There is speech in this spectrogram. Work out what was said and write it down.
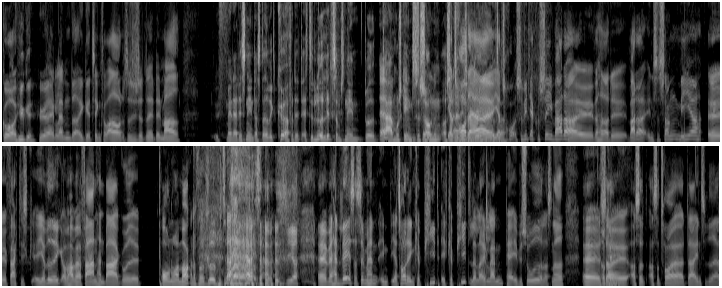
gå og hygge, høre et eller andet, og ikke tænke for meget over det, så synes jeg, det er en meget Men er det sådan en, der stadigvæk kører? For det, altså, det lyder lidt som sådan en, du ved, Ja, der er måske en en sæson, stående. og så jeg er det tror, ligesom der er, det. Altså. jeg tror, så vidt jeg kunne se, var der, øh, hvad hedder det, var der en sæson mere, øh, faktisk. Øh, Jeg ved ikke, om ham her faren, han bare er gået øh, porno amok, Han har fået blod på tanden. som man siger. Øh, men han læser simpelthen, en, jeg tror, det er en kapit, et kapitel eller et eller andet per episode eller sådan noget. Øh, så, Okay. øh, og, så, og så tror jeg, at der indtil videre er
